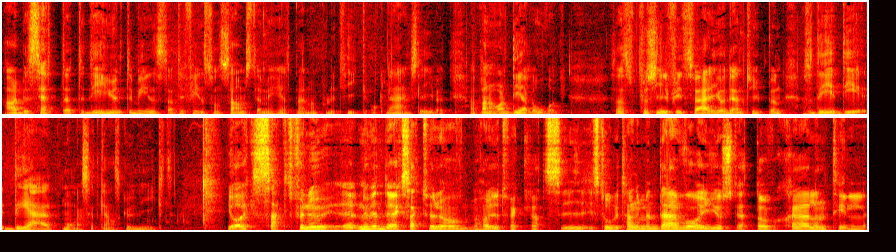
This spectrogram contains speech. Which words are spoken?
arbetssättet, det är ju inte minst att det finns en samstämmighet mellan politik och näringslivet. Att man har en dialog. Så att fossilfritt Sverige och den typen, alltså det, det, det är på många sätt ganska unikt. Ja, exakt. För nu, eh, nu vet jag exakt hur det har, har utvecklats i, i Storbritannien, men där var ju just ett av skälen till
